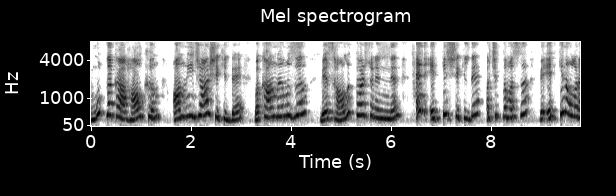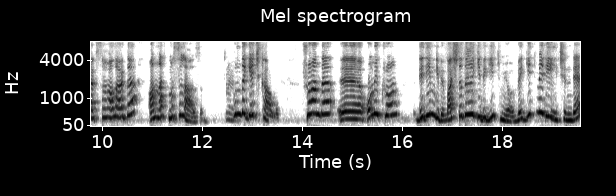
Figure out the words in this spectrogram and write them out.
mutlaka halkın anlayacağı şekilde bakanlığımızın ve sağlık personelinin en etkin şekilde açıklaması ve etkin olarak sahalarda anlatması lazım. Evet. Bunda geç kaldık. Şu anda e, omikron dediğim gibi başladığı gibi gitmiyor ve gitmediği için de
